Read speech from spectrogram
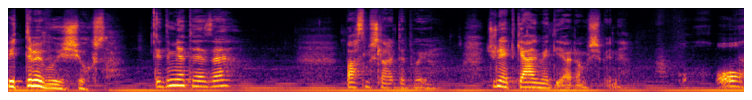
Bitti mi bu iş yoksa? Dedim ya teyze. Basmışlar depoyu. Cüneyt gelme diye aramış beni. Oh.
